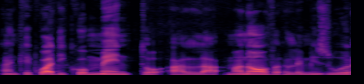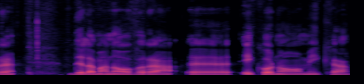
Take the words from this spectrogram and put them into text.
anche qua di commento alla manovra, alle misure della manovra eh, economica.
